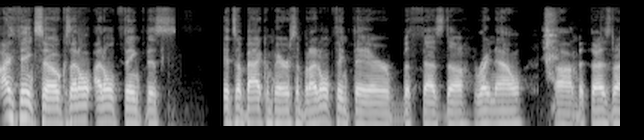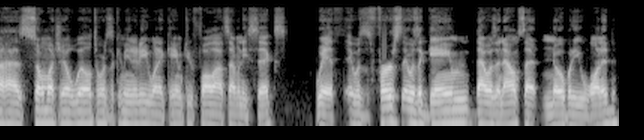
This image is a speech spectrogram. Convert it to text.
I think so because I don't. I don't think this. It's a bad comparison, but I don't think they're Bethesda right now. Um, Bethesda has so much ill will towards the community when it came to Fallout 76. With it was first, it was a game that was announced that nobody wanted,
